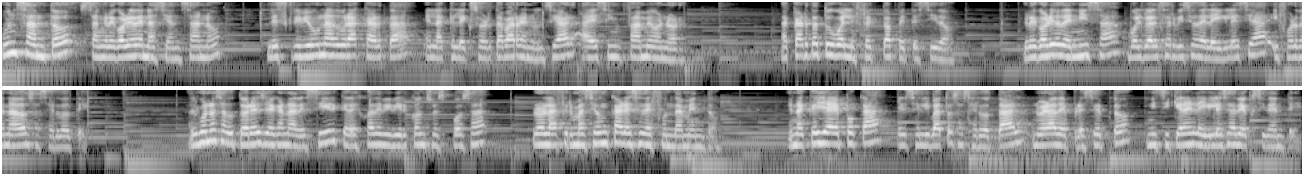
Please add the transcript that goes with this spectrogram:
Un santo, San Gregorio de Nacianzano, le escribió una dura carta en la que le exhortaba a renunciar a ese infame honor. La carta tuvo el efecto apetecido. Gregorio de Niza volvió al servicio de la iglesia y fue ordenado sacerdote. Algunos autores llegan a decir que dejó de vivir con su esposa, pero la afirmación carece de fundamento. En aquella época, el celibato sacerdotal no era de precepto ni siquiera en la Iglesia de Occidente.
